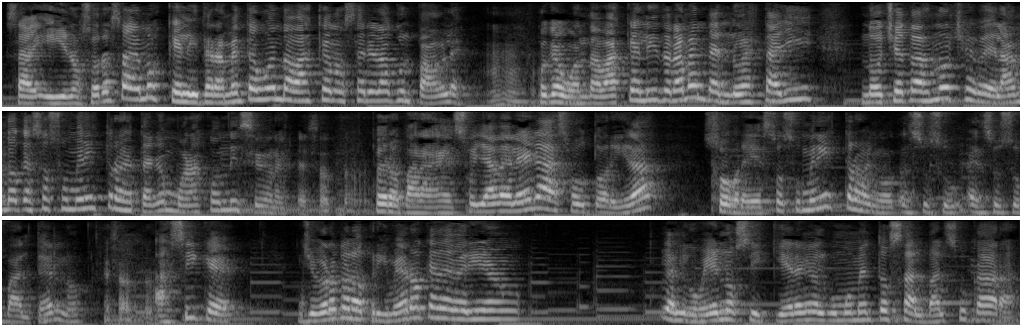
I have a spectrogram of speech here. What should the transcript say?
Sea, y nosotros sabemos que literalmente Wanda Vázquez no sería la culpable. Porque Wanda Vázquez literalmente no está allí noche tras noche velando que esos suministros estén en buenas condiciones. Exactamente. Pero para eso ya delega su autoridad sobre esos suministros en, en su, su- en su subalterno. Exacto. Así que yo creo que lo primero que deberían el gobierno, si quiere en algún momento salvar su cara,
